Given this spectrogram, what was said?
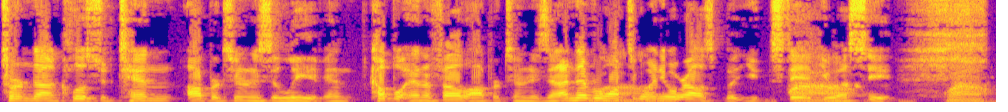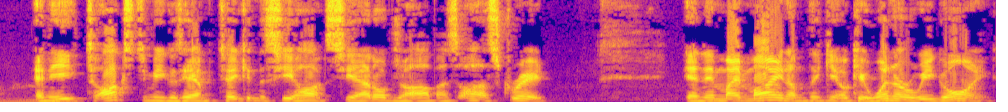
turned down close to 10 opportunities to leave and a couple NFL opportunities. And I never wow. want to go anywhere else but stay wow. at USC. Wow. And he talks to me because, hey, I'm taking the Seahawks Seattle job. I said, oh, that's great. And in my mind, I'm thinking, okay, when are we going?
